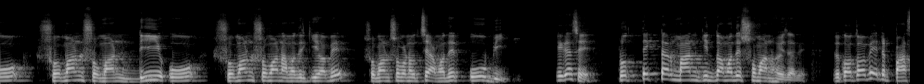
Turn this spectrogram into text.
ও সমান সমান ডিও সমান সমান আমাদের কি হবে? সমান সমান হচ্ছে আমাদের ও বি ঠিক আছে? প্রত্যেকটার মান কিন্তু আমাদের সমান হয়ে যাবে। কত হবে? এটা পাঁচ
